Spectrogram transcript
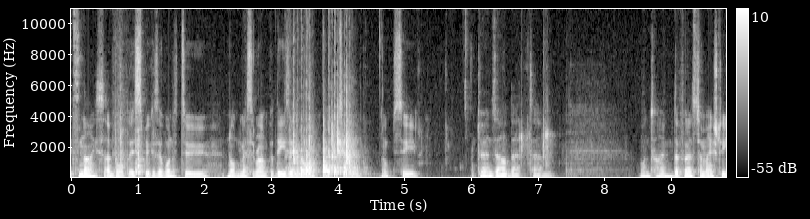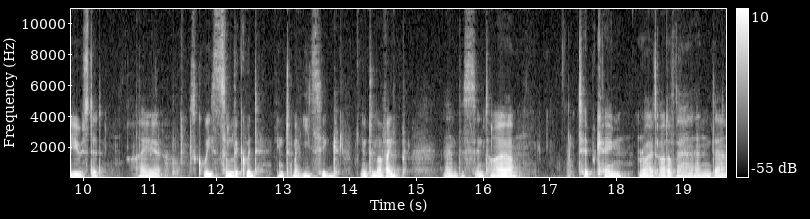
it's nice. I bought this because I wanted to not mess around with these anymore. But um, oopsie, turns out that um, one time, the first time I actually used it, I uh, squeezed some liquid into my e-cig, into my vape, and this entire tip came right out of there and uh,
